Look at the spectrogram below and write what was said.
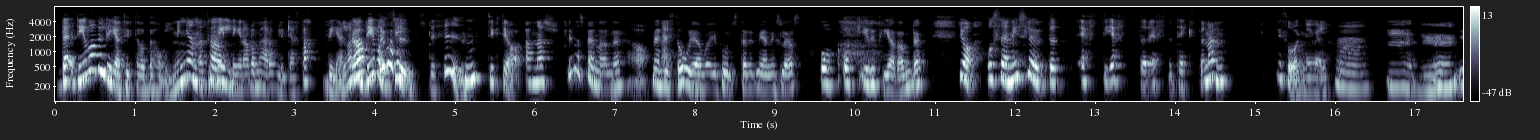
det, det var väl det jag tyckte var behållningen, alltså Ja. skildringen av de här olika stadsdelarna. Ja, det var, det var fint. jättefint Mm. tyckte jag. Annars, det var spännande. ja. Men nej. historien var ju fullständigt meningslös och, och irriterande. Ja, och sen i slutet, efter, efter eftertexterna, Mm. Det såg ni väl? Mm. Mm, mm, Det,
